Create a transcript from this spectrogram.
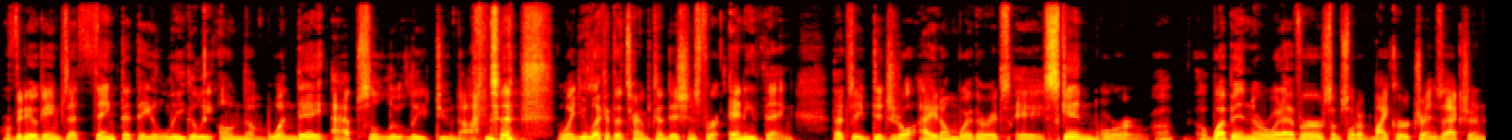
or video games that think that they legally own them when they absolutely do not. when you look at the terms conditions for anything, that's a digital item, whether it's a skin or a, a weapon or whatever, some sort of microtransaction,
